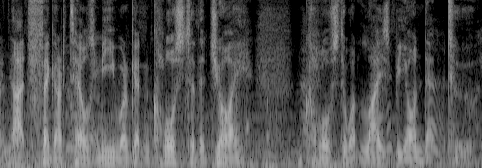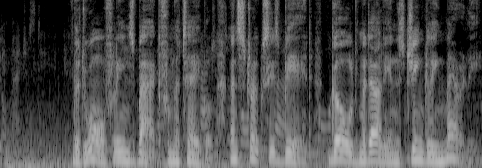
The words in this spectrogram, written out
And that figure tells me we're getting close to the joy. Close to what lies beyond it, too. The dwarf leans back from the table and strokes his beard, gold medallions jingling merrily.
